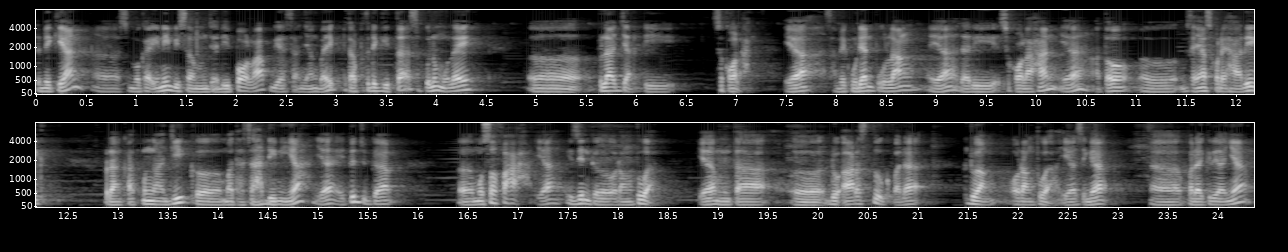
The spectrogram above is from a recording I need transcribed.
demikian uh, semoga ini bisa menjadi pola biasanya yang baik putra putri kita sebelum mulai uh, belajar di sekolah ya. Sampai kemudian pulang ya dari sekolahan ya atau e, misalnya sore hari berangkat mengaji ke madrasah diniyah ya itu juga musafah ya izin ke orang tua ya minta doa restu kepada kedua orang tua ya. Sehingga pada kiranya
